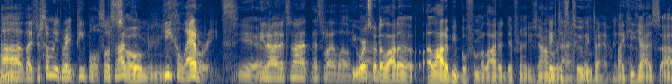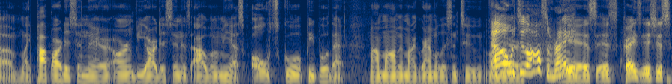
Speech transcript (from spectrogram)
Uh, like there's so many great people, so it's not So many. he collaborates. Yeah. you know, and that's not that's what I love. He works Um, with a lot of a lot of people from a lot of different genres time, too. big time, big like he has um, like pop artists in there, R and B artists in his album. He has old school people that my mom and my grandma listen to. Oh, there. which is awesome, right? Yeah, it's it's crazy. It's just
